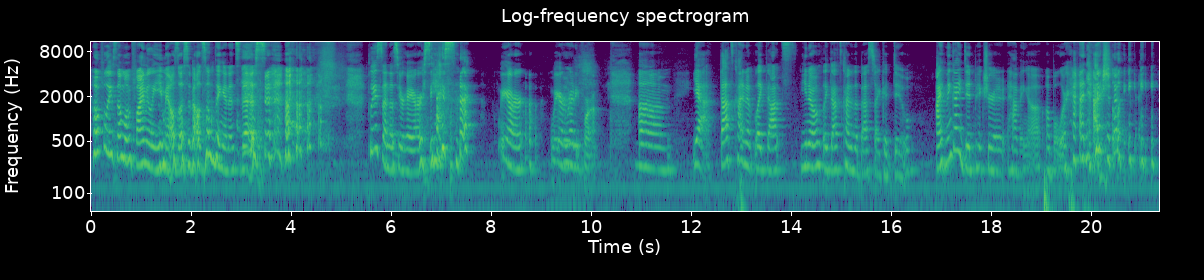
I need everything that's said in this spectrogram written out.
Hopefully, someone finally emails us about something and it's this. Please send us your ARCs. we are we are ready for them. Um, yeah, that's kind of like that's you know like that's kind of the best I could do. I think I did picture it having a, a bowler hat actually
